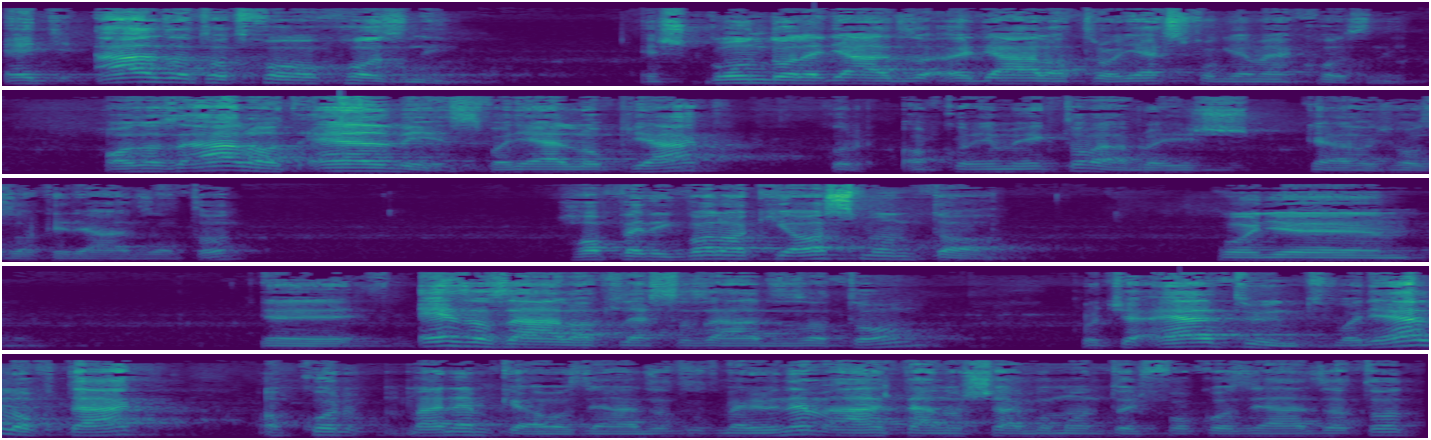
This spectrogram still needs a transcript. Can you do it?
egy áldatot fogok hozni, és gondol egy, áldozat, egy állatra, hogy ezt fogja meghozni. Ha az az állat elvész, vagy ellopják, akkor, akkor én még továbbra is kell, hogy hozzak egy áldozatot. Ha pedig valaki azt mondta, hogy ez az állat lesz az áldozatom, hogyha eltűnt, vagy ellopták, akkor már nem kell hozni áldozatot, mert ő nem általánosságban mondta, hogy fog hozni áldozatot,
